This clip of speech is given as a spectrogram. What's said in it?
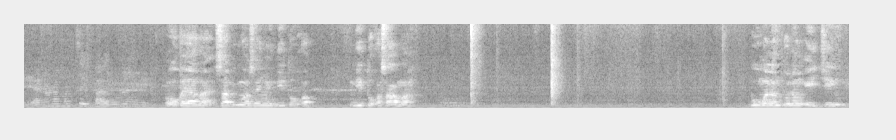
Eh, ano naman to eh, bago lang eh. O kaya nga, sabi ko nga sa inyo, hindi to, ka, hindi to kasama. Bunga lang to ng aging.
